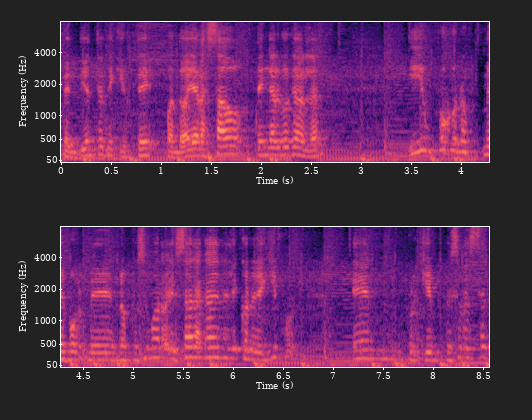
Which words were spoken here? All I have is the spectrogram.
pendientes de que usted, cuando vaya al asado, tenga algo que hablar. Y un poco nos, me- me- nos pusimos a revisar acá en el- con el equipo, en- porque empecé a pensar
